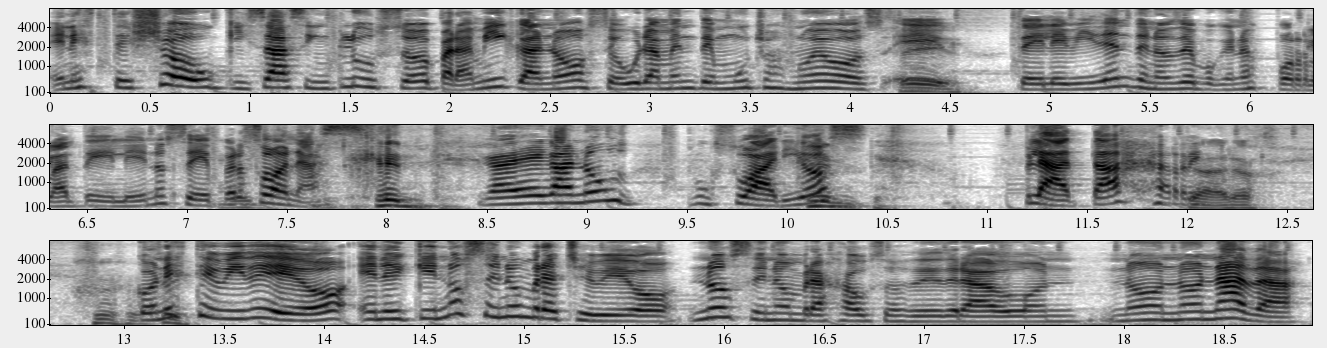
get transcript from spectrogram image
en este show, quizás incluso, para mí ganó seguramente muchos nuevos Sí. eh, televidentes, no sé, porque no es por la tele, no sé, personas. Gente. Ga- Ganó usuarios, Gente. plata, Claro. Con este video en el que no se nombra HBO, no se nombra House of the Dragon, no, no nada.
